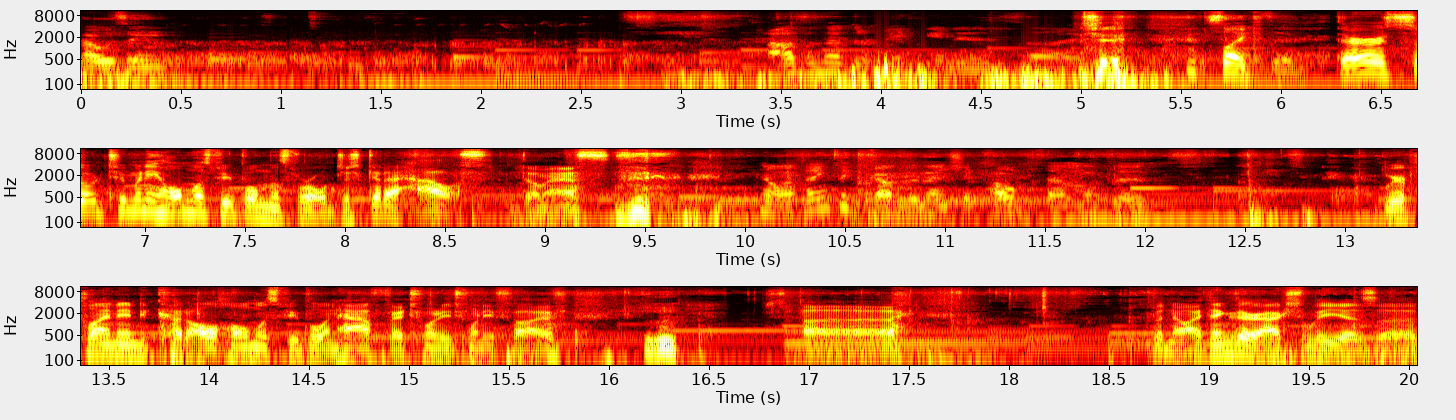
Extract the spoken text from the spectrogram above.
Housing. Housing that they're making is. Uh, it's like there are so too many homeless people in this world. Just get a house, dumbass. No, I think the government should help them with it. We're planning to cut all homeless people in half by 2025. uh, but no, I think there actually is a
